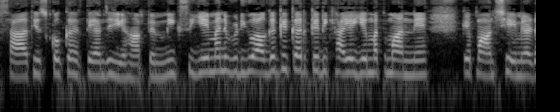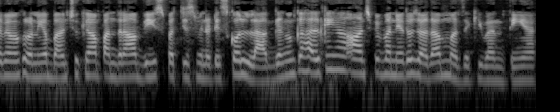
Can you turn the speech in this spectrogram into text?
साथ ही उसको करते हैं जी यहाँ पे मिक्स ये मैंने वीडियो आगे के करके दिखाई ये मत मानने कि पाँच छः मिनट में मैक्रोनियाँ बन चुके हैं, पंद्रह, बीस, पच्चीस मिनट इसको लग गए क्योंकि हल्की आँच पर बने तो ज़्यादा मज़े की बनती हैं।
